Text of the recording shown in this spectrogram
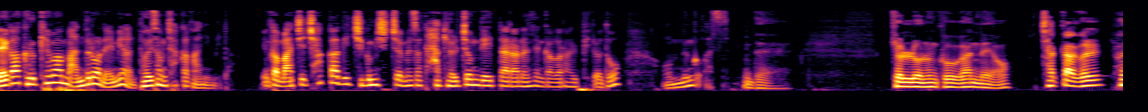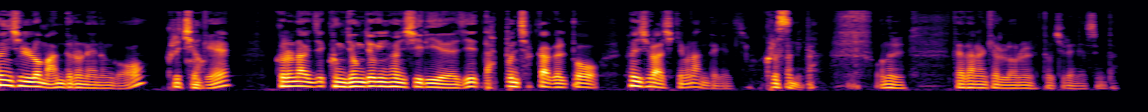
내가 그렇게만 만들어내면 더 이상 착각 아닙니다. 그러니까 마치 착각이 지금 시점에서 다 결정돼 있다라는 생각을 할 필요도 없는 것 같습니다. 네. 결론은 그거 같네요. 착각을 현실로 만들어내는 거. 그렇죠. 그게 그러나 이제 긍정적인 현실이어야지 나쁜 착각을 또 현실화시키면 안 되겠죠. 그렇습니다. 오늘 대단한 결론을 도출해냈습니다.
